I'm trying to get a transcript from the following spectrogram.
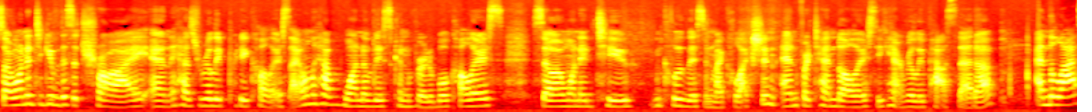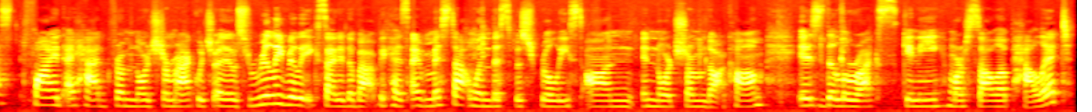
So I wanted to give this a try and it has really pretty colors. I only have one of these convertible colors so I wanted to include this in my collection and for $10 you can't really pass that up. And the last find I had from Nordstrom Rack which I was really really excited about because I missed out when this was released on in Nordstrom.com is the Lorac Skinny Marsala palette.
